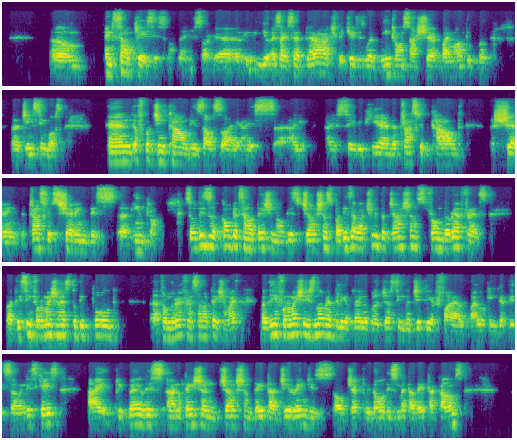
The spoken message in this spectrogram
um, in some cases, not many, sorry. Uh, you, as I said, there are actually cases where introns are shared by multiple uh, gene symbols. And of course, gene count is also, I, I, I, save it here, and the transcript count sharing, the transcripts sharing this uh, intron. So this is a complex annotation of these junctions, but these are actually the junctions from the reference. But this information has to be pulled uh, from the reference annotation, right? But the information is not readily available just in the GTF file by looking at it. So in this case, I prepare this annotation junction data G ranges object with all these metadata columns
